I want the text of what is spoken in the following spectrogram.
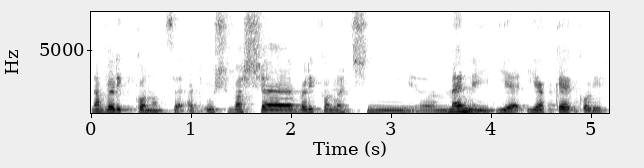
na Velikonoce, ať už vaše velikonoční eh, menu je jakékoliv,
